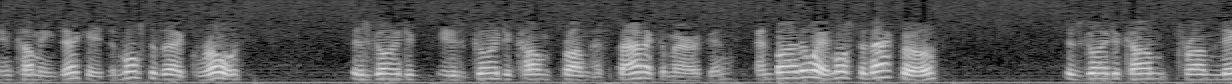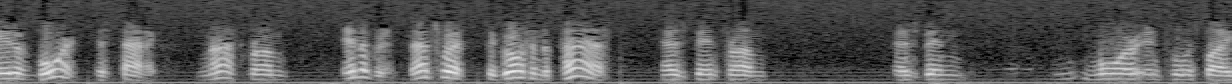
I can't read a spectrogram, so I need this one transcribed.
in coming decades, and most of that growth is going to is going to come from Hispanic Americans, and by the way, most of that growth is going to come from native-born Hispanics, not from immigrants. That's where the growth in the past has been from has been more influenced by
